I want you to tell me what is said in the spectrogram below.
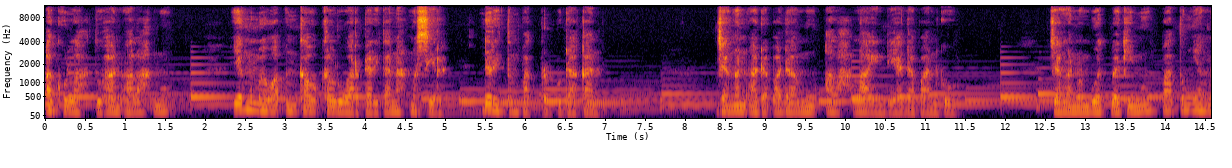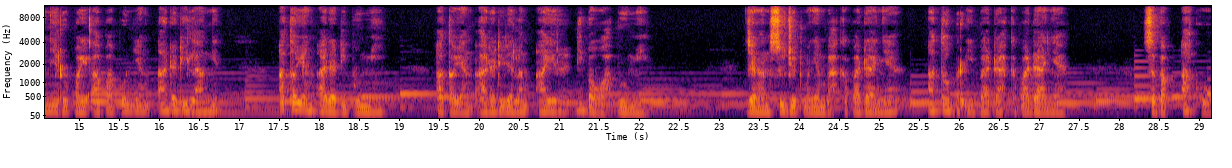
Akulah Tuhan Allahmu yang membawa engkau keluar dari tanah Mesir, dari tempat perbudakan Jangan ada padamu Allah lain di hadapanku. Jangan membuat bagimu patung yang menyerupai apa pun yang ada di langit, atau yang ada di bumi, atau yang ada di dalam air di bawah bumi. Jangan sujud menyembah kepadanya atau beribadah kepadanya, sebab Aku,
